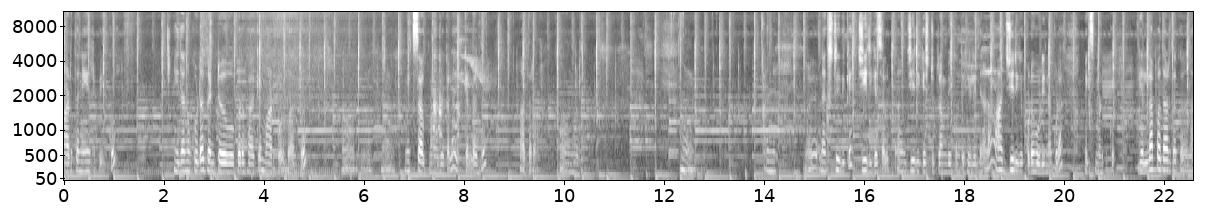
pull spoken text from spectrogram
ಮಾಡ್ತಾನೇ ಇರಬೇಕು. ಇದನ್ನು ಕೂಡ ಗಂಟು ಬರೋ ಹಾಗೆ ಮಾಡ್ಕೊಳ್ಬಾರ್ದು. ಮಿಕ್ಸ್ ಆಗಿ ಮಾಡಬೇಕಲ್ಲ ಇದಕ್ಕೆಲ್ಲದು ಆ ಥರ. ಹ್ಞೂ ನೋಡಿ. ನೆಕ್ಸ್ಟ್ ಇದಕ್ಕೆ ಜೀರಿಗೆ ಸ್ವಲ್ಪ ಜೀರಿಗೆ ಎಷ್ಟು ಗ್ರಾಮ್ ಬೇಕು ಅಂತ ಹೇಳಿದ್ದೀನಲ್ಲ ಆ ಜೀರಿಗೆ ಕೂಡ, ಹುಡಿನ ಕೂಡ ಮಿಕ್ಸ್ ಮಾಡಬೇಕು. ಎಲ್ಲ ಪದಾರ್ಥಗಳನ್ನ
